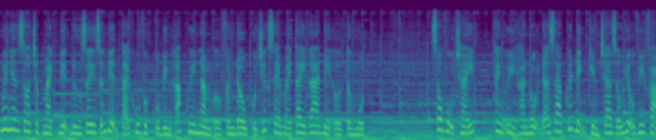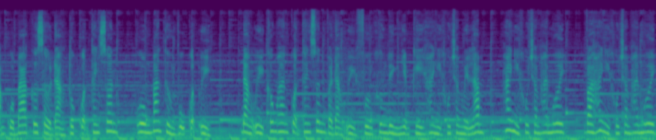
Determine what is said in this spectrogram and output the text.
Nguyên nhân do chập mạch điện đường dây dẫn điện tại khu vực của bình ắc quy nằm ở phần đầu của chiếc xe máy tay ga để ở tầng 1. Sau vụ cháy, Thành ủy Hà Nội đã ra quyết định kiểm tra dấu hiệu vi phạm của ba cơ sở đảng thuộc quận Thanh Xuân, gồm Ban Thường vụ quận ủy, Đảng ủy Công an quận Thanh Xuân và Đảng ủy phường Khương Đình nhiệm kỳ 2015, 2020 và 2020,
